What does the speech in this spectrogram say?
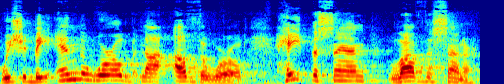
We should be in the world, but not of the world. Hate the sin, love the sinner.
